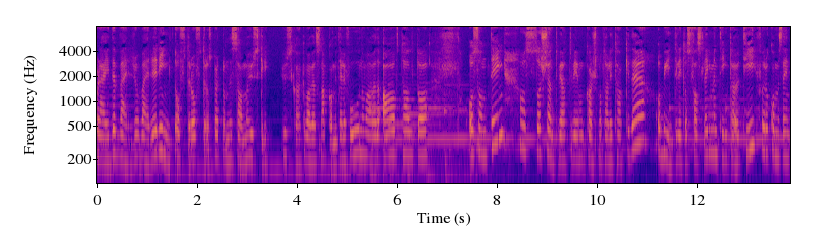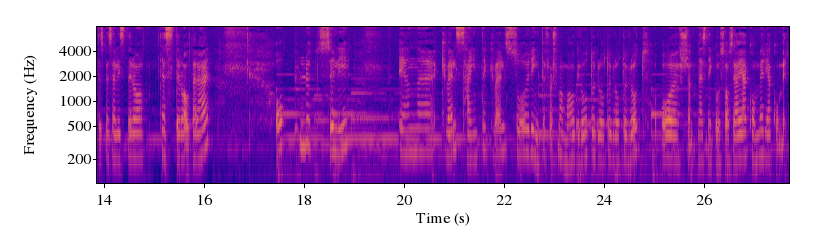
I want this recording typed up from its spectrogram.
blei det verre og verre. Ringte oftere og oftere og spurte om det samme. Husker, huska ikke hva vi hadde snakka om i telefon, og hva vi hadde avtalt. og og sånne ting. Og så skjønte vi at vi kanskje må ta litt tak i det, og begynte litt hos fastlegen, men ting tar jo tid for å komme seg inn til spesialister og tester og alt det her. Og plutselig en eh, kveld, seint en kveld, så ringte først mamma og gråt og gråt og gråt. Og gråt, og skjønte nesten ikke hva hun sa. Så ja, jeg kommer, jeg kommer.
